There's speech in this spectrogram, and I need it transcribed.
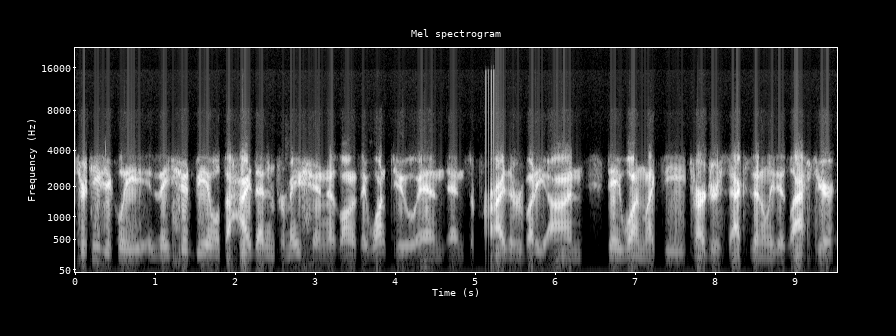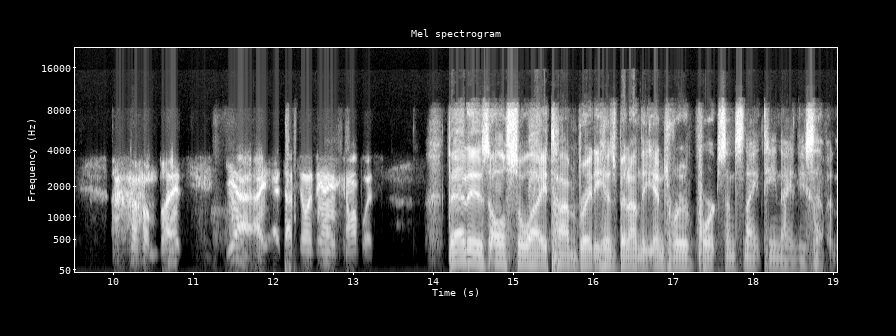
Strategically, they should be able to hide that information as long as they want to, and and surprise everybody on day one, like the Chargers accidentally did last year. Um, but yeah, I, I, that's the only thing I can come up with. That is also why Tom Brady has been on the injury report since 1997.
